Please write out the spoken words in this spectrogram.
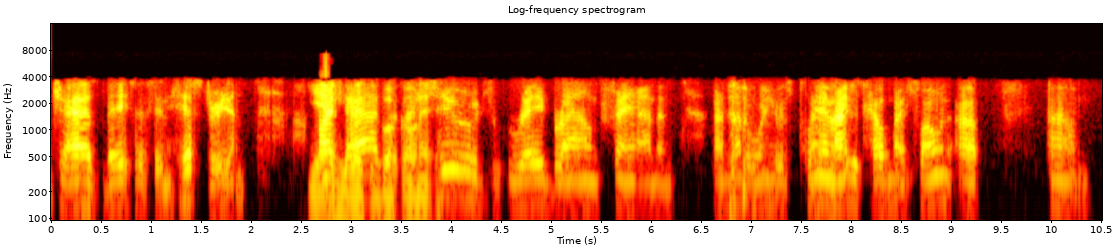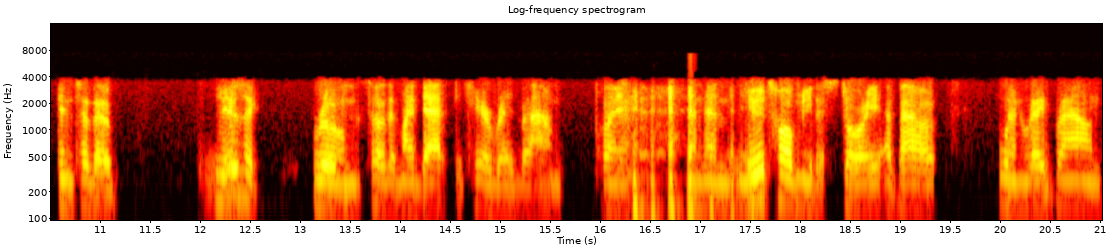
jazz bassists in history, and yeah, my he dad wrote the book was on a it. Huge Ray Brown fan, and I remember when he was playing, I just held my phone up um into the music room so that my dad could hear Ray Brown playing. and then you told me the story about when Ray Brown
